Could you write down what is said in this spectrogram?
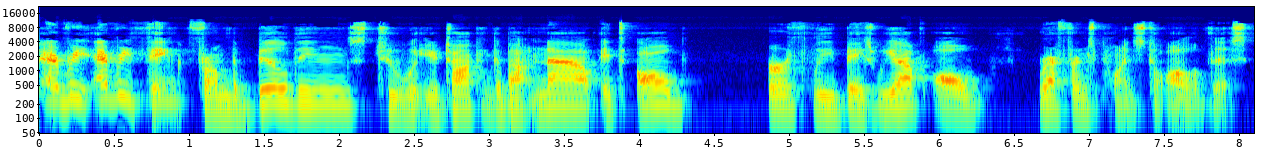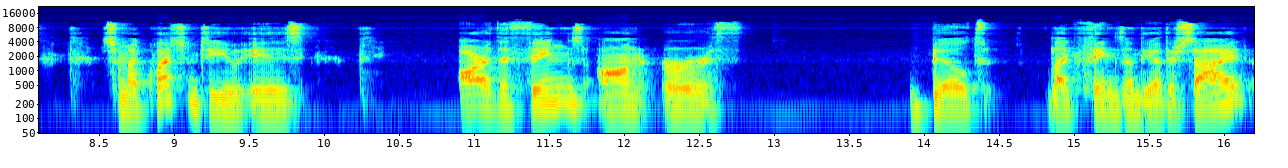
every everything from the buildings to what you're talking about now. It's all earthly based. We have all reference points to all of this. So my question to you is: Are the things on Earth built like things on the other side,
